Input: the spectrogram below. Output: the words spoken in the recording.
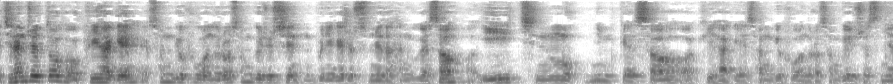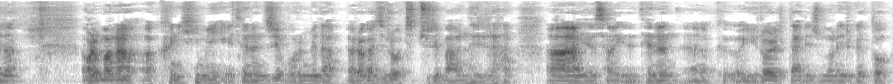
지난주에 또 귀하게 선교 후원으로 섬겨주신 분이 계셨습니다. 한국에서 이진묵님께서 귀하게 선교 후원으로 섬겨주셨습니다. 얼마나 큰 힘이 되는지 모릅니다. 여러 가지로 지출이 많으리라 아, 예상이 되는 그 1월 달이지만 이렇게 또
